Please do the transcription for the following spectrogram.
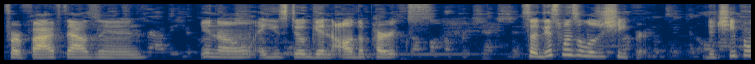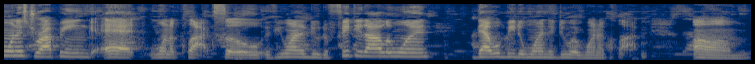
for 5,000 you know, and you still getting all the perks. So this one's a little cheaper. The cheaper one is dropping at one o'clock. So if you want to do the fifty dollar one, that would be the one to do at one o'clock. Um,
